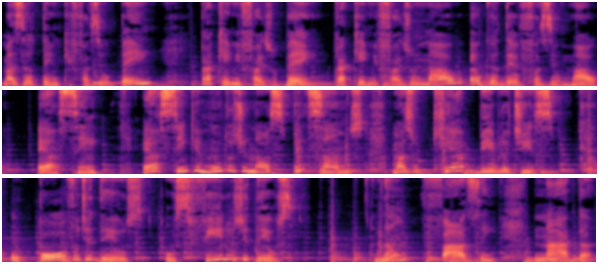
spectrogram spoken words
Mas eu tenho que fazer o bem. Para quem me faz o bem, para quem me faz o mal, é o que eu devo fazer o mal. É assim? É assim que muitos de nós pensamos. Mas o que a Bíblia diz? O povo de Deus, os filhos de Deus, não fazem nada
